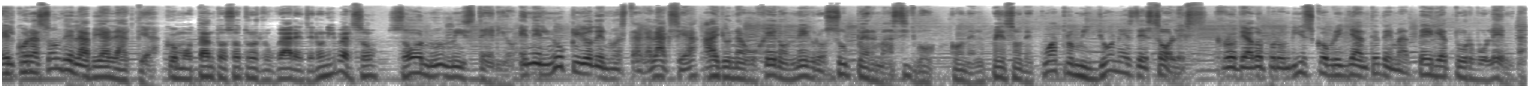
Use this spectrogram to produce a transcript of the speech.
El corazón de la Vía Láctea, como tantos otros lugares del universo, son un misterio. En el núcleo de nuestra galaxia hay un agujero negro supermasivo con el peso de 4 millones de soles, rodeado por un disco brillante de materia turbulenta.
